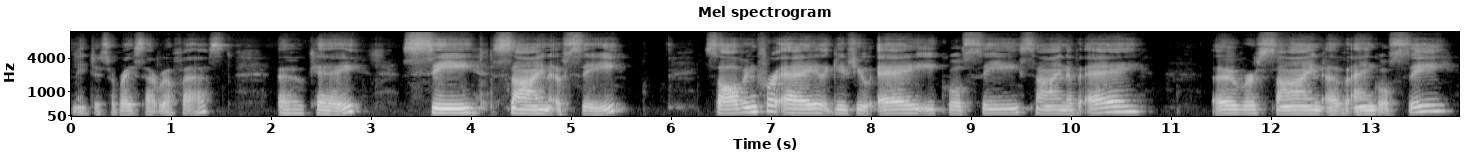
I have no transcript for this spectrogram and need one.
Let me just erase that real fast. Okay, C sine of C. Solving for A, that gives you A equals C sine of A over sine of angle C.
